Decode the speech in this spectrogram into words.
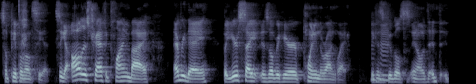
So people don't see it. So you got all this traffic flying by every day, but your site is over here pointing the wrong way because mhm. Google's, you know, it, it-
